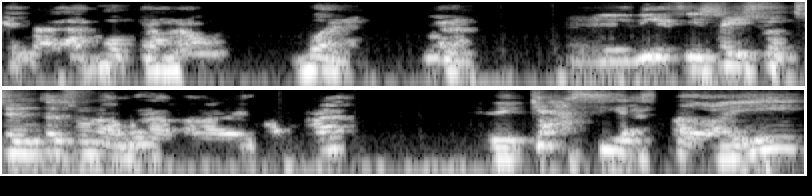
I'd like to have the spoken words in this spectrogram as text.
qué tal la compra, ¿no? Bueno, bueno, 16,80 es una buena zona de compra, eh, casi ha estado ahí.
